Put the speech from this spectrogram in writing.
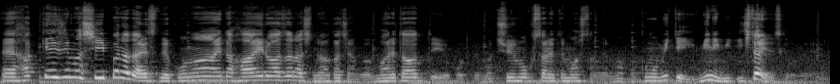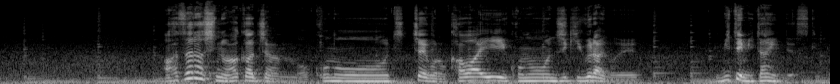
えー、八景島シーパラダイスでこの間ハイロアザラシの赤ちゃんが生まれたっていうことで、まあ、注目されてましたね、まあ、僕も見て見に行きたいんですけどね。アザラシの赤ちゃんのこのちっちゃい子の可愛いこの時期ぐらいので見てみたいんですけども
